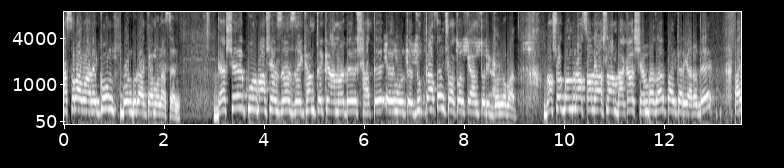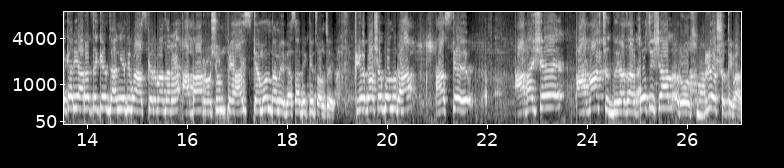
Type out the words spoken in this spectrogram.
আসসালামু আলাইকুম, বন্ধুরা কেমন আছেন? দেশে, পূর্বাসে যে যেখান থেকে আমাদের সাথে এই মুহূর্তে যুক্ত আছেন, সকলকে আন্তরিক ধন্যবাদ। দর্শক বন্ধুরা, চলে আসলাম ঢাকা শ্যামবাজার পাইকারি আড়তে। পাইকারি আড়ত থেকে জানিয়ে দিব আজকের বাজারে আদা, রসুন, পেঁয়াজ কেমন দামে বেচা বিক্রি চলছে। প্রিয় দর্শক বন্ধুরা, আজকে আড়াইশে আগস্ট দুই সাল রোজ বৃহস্পতিবার।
